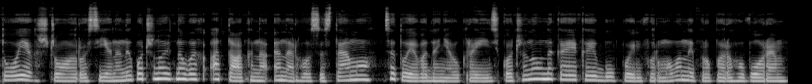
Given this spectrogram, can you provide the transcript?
то, якщо росіяни не почнуть нових атак на енергосистему, цитує видання українського чиновника, який був поінформований про переговори.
